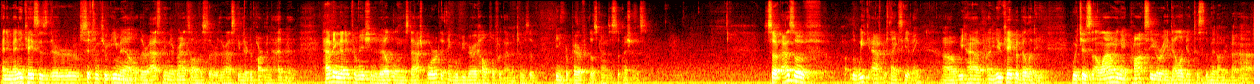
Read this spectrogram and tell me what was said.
And in many cases, they're sifting through email, they're asking their grants officer, they're asking their department admin. Having that information available in this dashboard, I think will be very helpful for them in terms of being prepared for those kinds of submissions. So as of the week after Thanksgiving, uh, we have a new capability which is allowing a proxy or a delegate to submit on your behalf.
